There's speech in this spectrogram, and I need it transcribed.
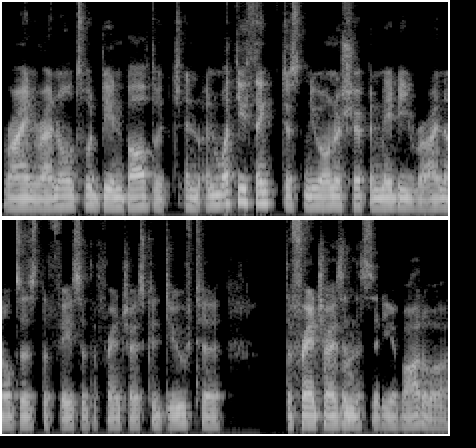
Ryan Reynolds would be involved with and, and what do you think just new ownership and maybe Reynolds as the face of the franchise could do to the franchise in the city of Ottawa?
